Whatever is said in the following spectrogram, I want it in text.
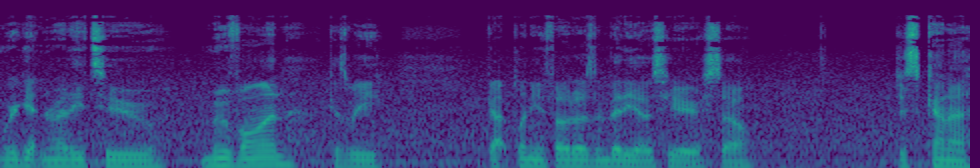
we're getting ready to move on because we got plenty of photos and videos here. So just kind of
